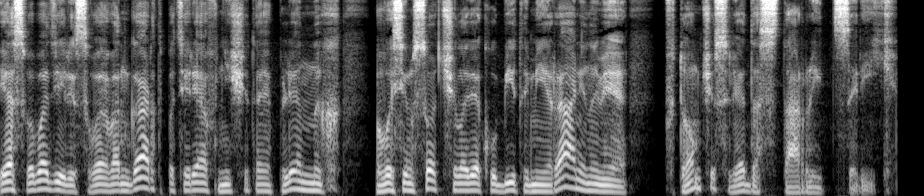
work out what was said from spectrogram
и освободили свой авангард, потеряв, не считая пленных, 800 человек убитыми и ранеными, в том числе до ста рыцарей.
